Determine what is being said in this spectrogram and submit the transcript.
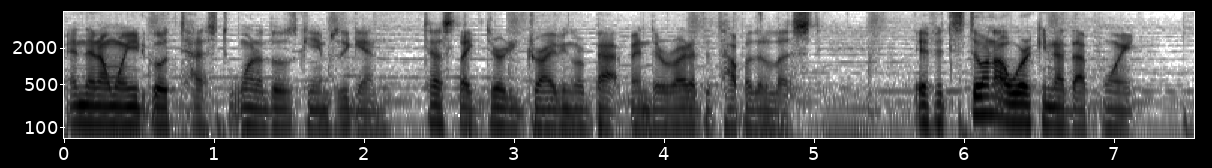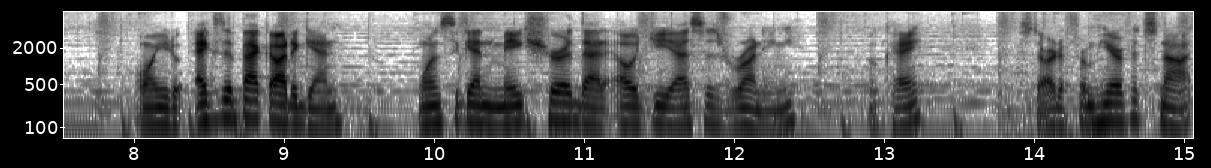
And then I want you to go test one of those games again. Test like Dirty Driving or Batman, they're right at the top of the list. If it's still not working at that point, I want you to exit back out again. Once again, make sure that LGS is running okay? Start it from here if it's not.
